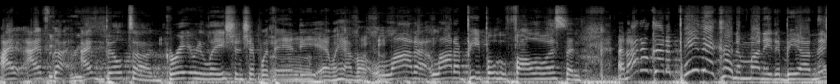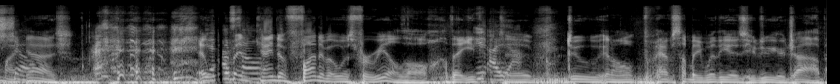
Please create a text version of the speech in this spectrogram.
I, I've got I've built a great relationship with Andy, uh. and we have a lot of lot of people who follow us, and and I don't got to pay that kind of money to be on this Oh my show. gosh. it would have been so- kind of fun if it was for real, though, that you Yeah, get to do, you know, have somebody with you as you do your job.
